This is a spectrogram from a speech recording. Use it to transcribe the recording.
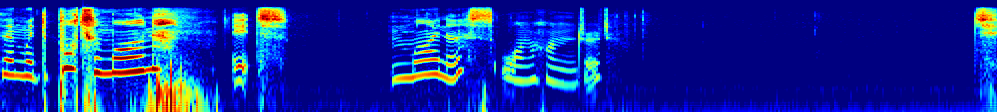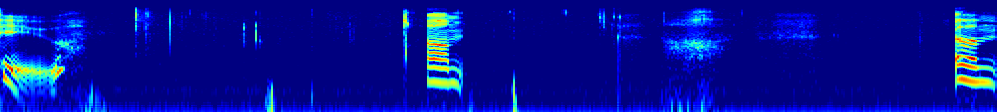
then with the bottom one, it's minus one hundred two. um um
